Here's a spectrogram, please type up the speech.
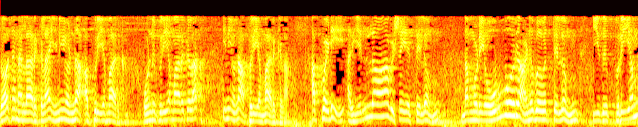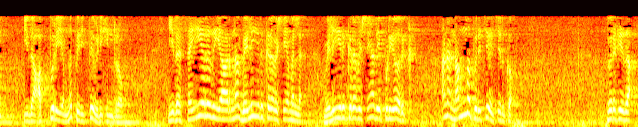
தோசை நல்லா இருக்கலாம் இனி ஒன்று அப்பிரியமாக இருக்கும். ஒன்று பிரியமாக இருக்கலாம் இனி ஒன்று அப்பிரியமாக இருக்கலாம். அப்படி அது எல்லா விஷயத்திலும் நம்முடைய ஒவ்வொரு அனுபவத்திலும் இது பிரியம் இது அப்பிரியம்னு பிரித்து விடுகின்றோம். இதை செய்யறது யாருன்னா வெளியிருக்கிற விஷயம் இல்லை. வெளியிருக்கிற விஷயம் அது எப்படியோ இருக்கு. ஆனா நம்ம பிரிச்சு வச்சிருக்கோம். பிறகுதான்.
